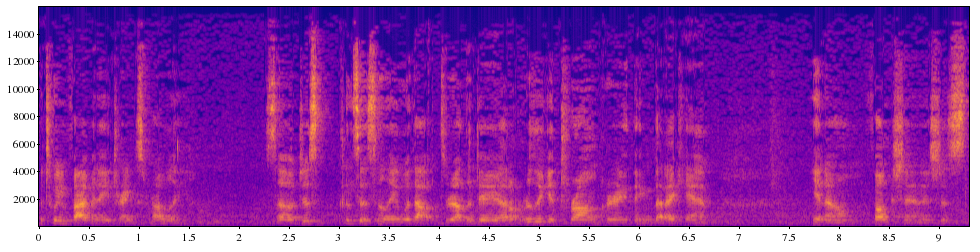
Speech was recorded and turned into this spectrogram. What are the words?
between five and eight drinks probably. So just consistently without throughout the day. I don't really get drunk or anything that I can't, you know, function. It's just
